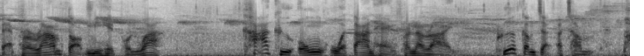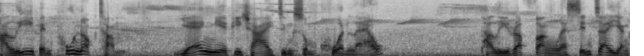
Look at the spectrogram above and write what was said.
แต่พระรามตอบมีเหตุผลว่าข้าคือองค์อวตารแห่งพระนารายณ์เพื่อกำจัดอธรรม พาลีเป็นผู้นอกธรรม แย่งเมียพี่ชายจึงสมควรแล้ว พาลีรับฟังและสินใจอย่าง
